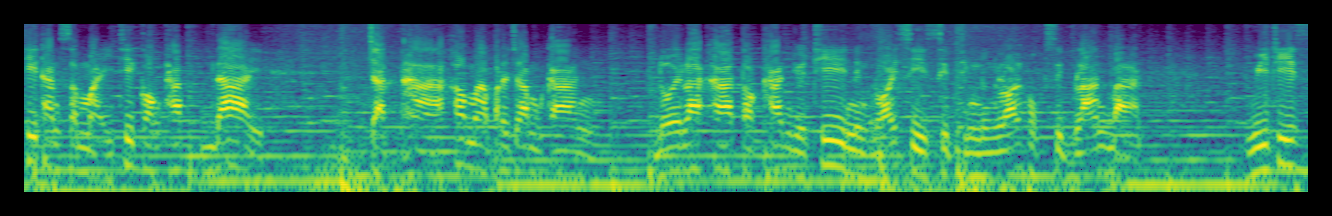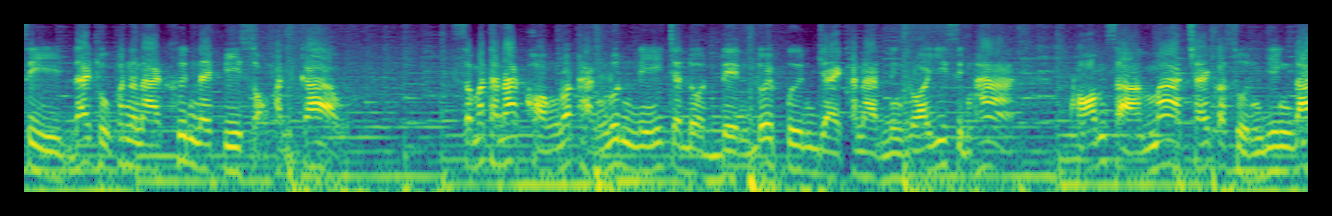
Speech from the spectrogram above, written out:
ที่ทันสมัยที่กองทัพได้ จัดหาเข้ามาประจำการ โดยราคาต่อคันอยู่ที่ 140-160 ล้านบาท VT4 ได้ถูกพัฒนาขึ้นในปี 2009 สมรรถนะของรถถังรุ่นนี้จะโดดเด่นด้วยปืนใหญ่ขนาด 125 พร้อมสามารถใช้กระสุนยิงได้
